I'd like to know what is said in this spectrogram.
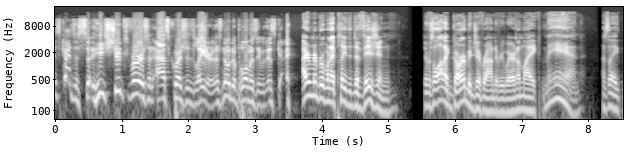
this guy's a he shoots first and asks questions later. There's no diplomacy with this guy. I remember when I played the division, there was a lot of garbage around everywhere, and I'm like, man, I was like,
